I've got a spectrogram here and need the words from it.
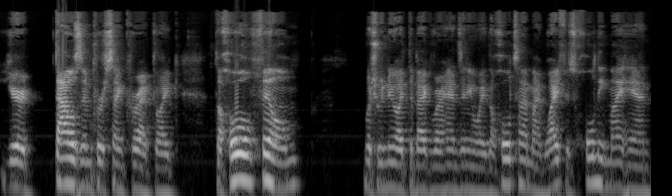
you're thousand percent correct like the whole film which we knew like the back of our hands anyway the whole time my wife is holding my hand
